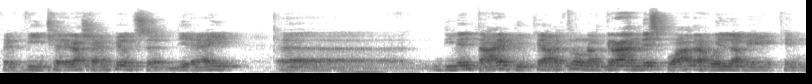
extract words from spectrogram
per vincere la Champions direi eh, diventare più che altro una grande squadra quella che, che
